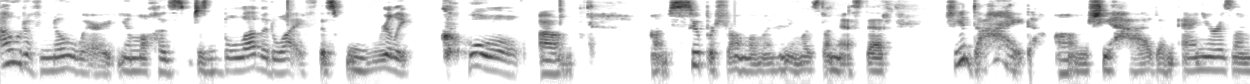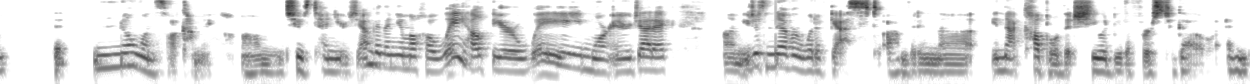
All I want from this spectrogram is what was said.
out of nowhere, Llamoja's just beloved wife, this really cool, um, um, super strong woman, her name was Doña Esther, she had died. Um, she had an aneurysm that no one saw coming. Um, she was 10 years younger than Llamoja, way healthier, way more energetic. Um, you just never would have guessed um, that in the in that couple that she would be the first to go. And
